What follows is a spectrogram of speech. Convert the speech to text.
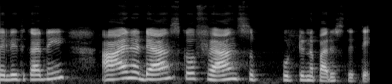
తెలియదు కానీ ఆయన డ్యాన్స్కు ఫ్యాన్స్ పుట్టిన పరిస్థితి.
